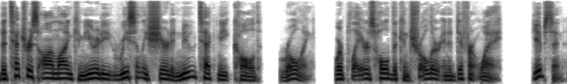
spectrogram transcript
The Tetris online community recently shared a new technique called rolling, where players hold the controller in a different way. Gibson,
